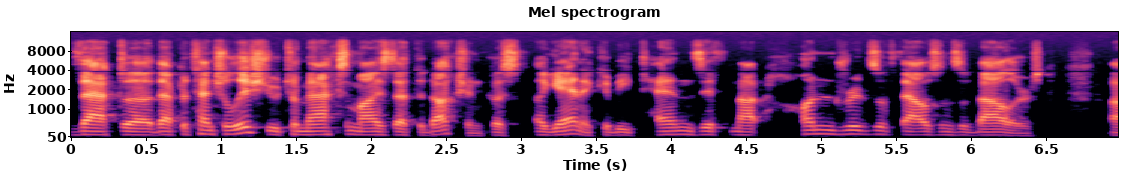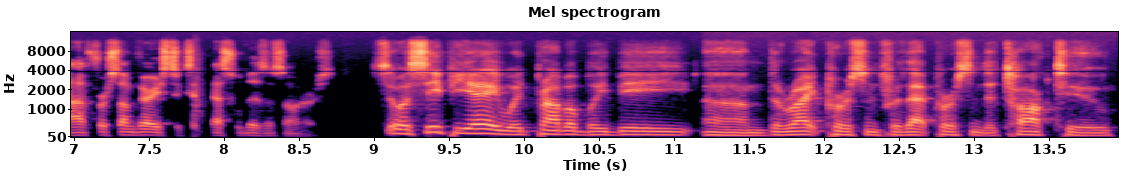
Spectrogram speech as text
that uh, that potential issue to maximize that deduction because again it could be tens if not hundreds of thousands of dollars uh, for some very successful business owners so a CPA would probably be um, the right person for that person to talk to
